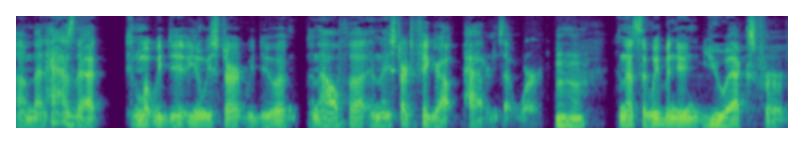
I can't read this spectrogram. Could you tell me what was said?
Um, that has that. And what we do, you know, we start, we do a, an alpha, and they start to figure out patterns that work. mm-hmm. And that's that we've been doing UX for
